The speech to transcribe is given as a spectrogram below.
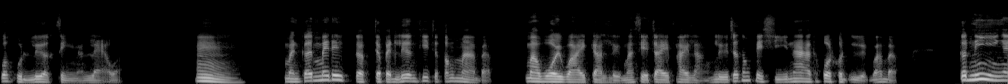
ว่าคุณเลือกสิ่งนั้นแล้วอะ อืม มันก็ไม่ได้แบบจะเป็นเรื่องที่จะต้องมาแบบมาโวยวายกันหรือมาเสียใจภายหลัง หรือจะต้องไปชี้หน้าโทษคนอื่นว่าแบบ ก็นี่ไง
